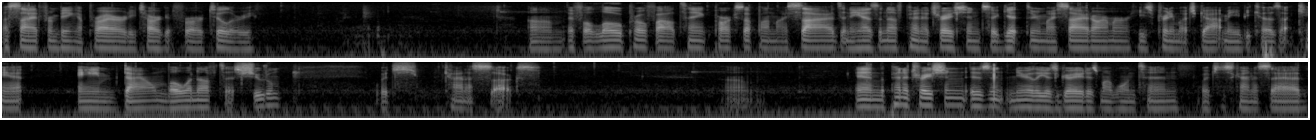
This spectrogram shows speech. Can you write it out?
aside from being a priority target for artillery. Um, if a low profile tank parks up on my sides and he has enough penetration to get through my side armor, he's pretty much got me because I can't aim down low enough to shoot him, which kind of sucks. Um, and the penetration isn't nearly as great as my 110, which is kind of sad.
